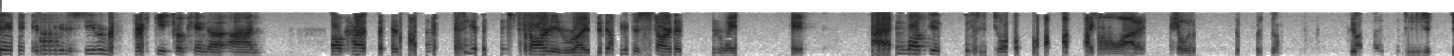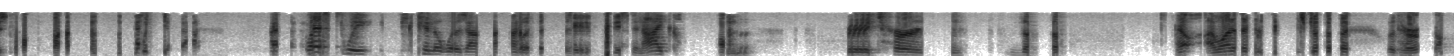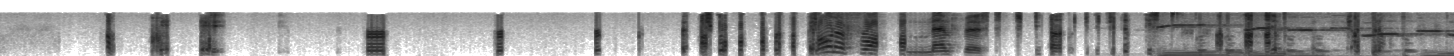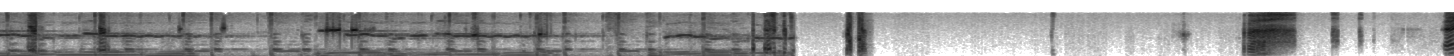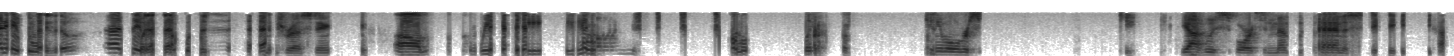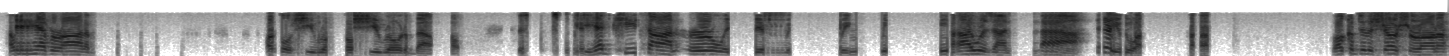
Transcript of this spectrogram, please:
Saying you're talking to Stephen Keith Kokinda on all cards. I get started right. I get started right. I've looked into a lot of shows. Last week, Kendall was on with and I called return the. I wanted to with her. Jonah from Memphis. anyway, though, anyway, that was interesting. Um, we came over Yahoo Sports in Memphis, Tennessee. Going to have her on a article she wrote. She wrote about this. She had Keith on earlier. I was on. Ah, there you are. Welcome to the show, Sharona.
